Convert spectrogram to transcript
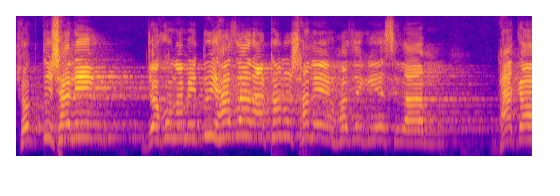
শক্তিশালী। যখন আমি দুই হাজার আঠারো সালে হজে গিয়েছিলাম, ঢাকা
